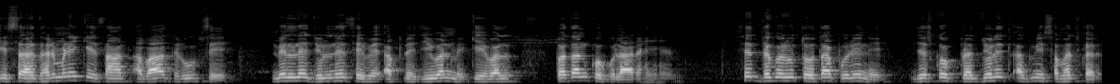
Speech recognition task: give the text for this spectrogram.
कि सहधर्मिणी के साथ अबाध रूप से मिलने जुलने से वे अपने जीवन में केवल पतन को बुला रहे हैं। सिद्ध गुरु तोतापुरी ने जिसको प्रज्वलित अग्नि समझकर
